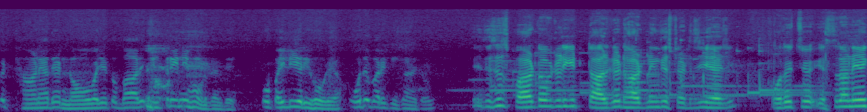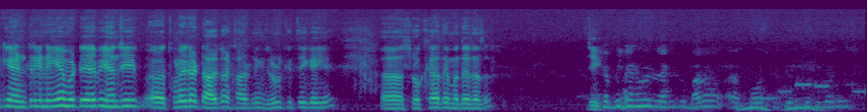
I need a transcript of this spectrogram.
ਕਿ ਥਾਣਿਆਂ ਦੇ 9 ਵਜੇ ਤੋਂ ਬਾਅਦ ਐਂਟਰੀ ਨਹੀਂ ਹੋਣ ਦਿੰਦੇ। ਉਹ ਪਹਿਲੀ ਵਾਰੀ ਹੋ ਰਿਹਾ। ਉਹਦੇ ਬਾਰੇ ਕੀ ਕਹਿਣਾ ਚਾਹੋਗੇ? ਦਿਸ ਇਜ਼ ਪਾਰਟ ਆਫ ਜਿਹੜੀ ਟਾਰਗੇਟ ਹਾਰਡਨਿੰਗ ਦੀ ਸਟ੍ਰੈਟਜੀ ਹੈ ਜੀ। ਉਹਦੇ ਚ ਇਸ ਤਰ੍ਹਾਂ ਨਹੀਂ ਹੈ ਕਿ ਐਂਟਰੀ ਨਹੀਂ ਹੈ ਬਟ ਇਹ ਵੀ ਹਾਂਜੀ ਥੋੜਾ ਜਿਹਾ ਟਾਰਗੇਟ ਹਾਰਡਨਿੰਗ ਜ਼ਰੂਰ ਕੀਤੀ ਗਈ ਹੈ। ਅ, ਸੁਰੱਖਿਆ ਦੇ ਮੱਦੇਨਜ਼ਰ ਜੀ। 26 ਜਨਵਰੀ ਨੂੰ ਲੈ ਕੇ ਬਾਹਰੋਂ ਫੋਰਸ ਕੀਤੀ ਜਾ ਰਹੀ ਹੈ।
